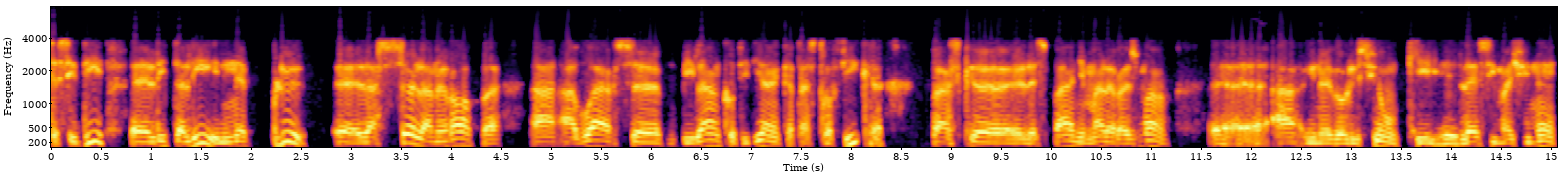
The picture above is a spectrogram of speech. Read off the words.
Ceci dit, l'Italie n'est plus la seule en Europe à avoir ce bilan quotidien catastrophique parce que l'Espagne, malheureusement, euh, a une évolution qui laisse imaginer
